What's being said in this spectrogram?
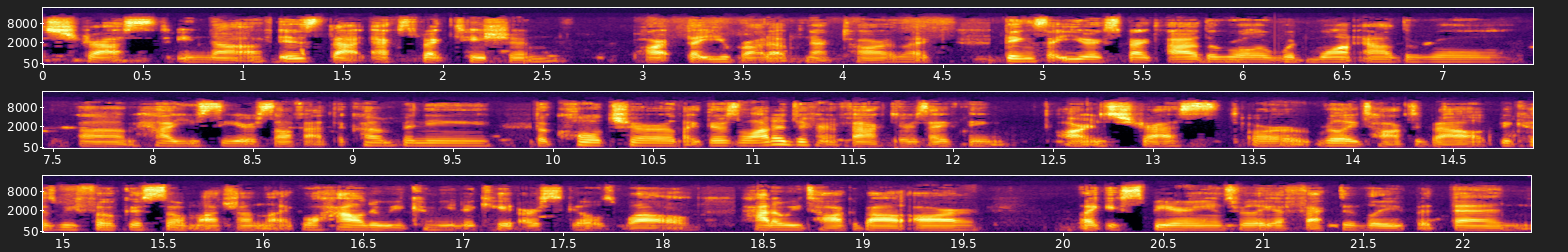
stressed enough is that expectation part that you brought up, Nektar, like things that you expect out of the role or would want out of the role. Um, how you see yourself at the company, the culture. Like, there's a lot of different factors I think aren't stressed or really talked about because we focus so much on like well how do we communicate our skills well how do we talk about our like experience really effectively but then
